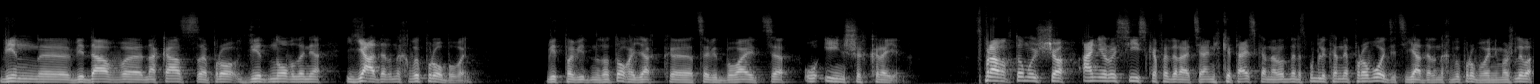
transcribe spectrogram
він е, віддав е, наказ про відновлення ядерних випробувань відповідно до того, як е, це відбувається у інших країнах. Справа в тому, що ані Російська Федерація, ані Китайська Народна Республіка не проводять ядерних випробувань. Можливо,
